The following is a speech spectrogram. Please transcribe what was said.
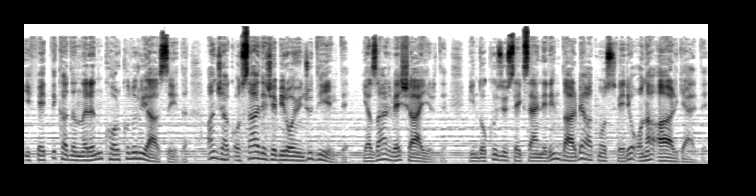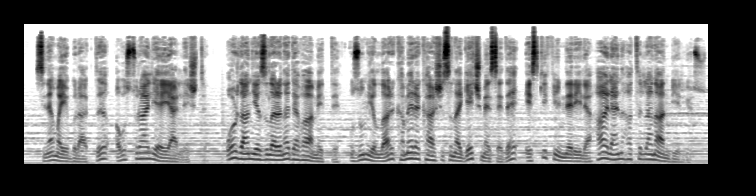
iffetli kadınların korkulu rüyasıydı. Ancak o sadece bir oyuncu değildi, yazar ve şairdi. 1980'lerin darbe atmosferi ona ağır geldi. Sinemayı bıraktı, Avustralya'ya yerleşti. Oradan yazılarına devam etti. Uzun yıllar kamera karşısına geçmese de eski filmleriyle halen hatırlanan bir yüz.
